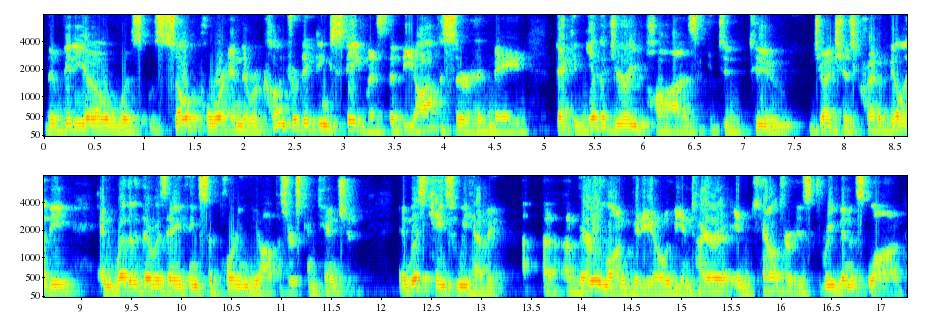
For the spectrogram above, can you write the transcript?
the video was so poor and there were contradicting statements that the officer had made that could give a jury pause to, to judge his credibility and whether there was anything supporting the officer's contention. In this case, we have a, a, a very long video. The entire encounter is three minutes long.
